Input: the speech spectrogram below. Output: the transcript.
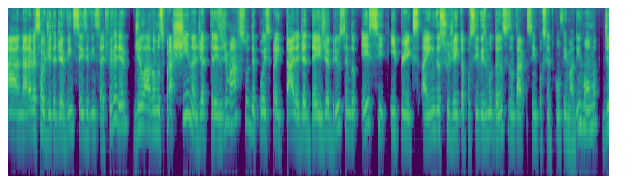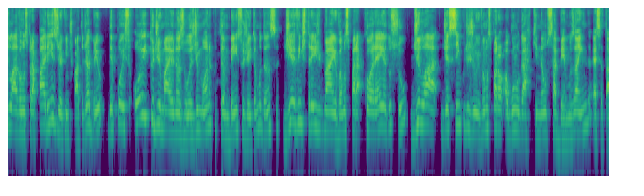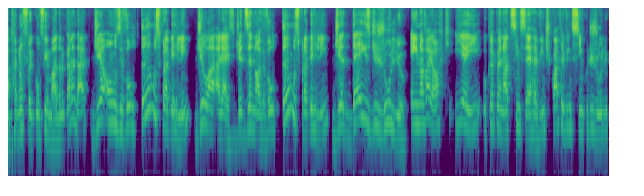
na Arábia Saudita dia 26 e 27 de fevereiro. De lá vamos para a China dia 13 de março, depois para a Itália dia 10 de abril, sendo esse IPRIX ainda sujeito a possíveis mudanças, não está 100% confirmado em Roma. De lá vamos para Paris dia 24 de abril, depois 8 de maio nas ruas de Mônaco, também sujeito a mudança. Dia 20 23 de maio, vamos para a Coreia do Sul. De lá, dia 5 de julho, vamos para algum lugar que não sabemos ainda. Essa etapa não foi confirmada no calendário. Dia 11, voltamos para Berlim. De lá, aliás, dia 19, voltamos para Berlim. Dia 10 de julho, em Nova York. E aí, o campeonato se encerra 24 e 25 de julho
